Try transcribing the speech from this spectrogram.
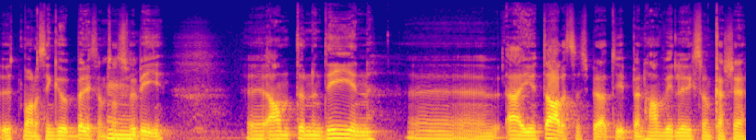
Utmanar sin gubbe liksom, tas Mm. förbi. Eh, Anton Lundin eh, är ju inte alls den spelartypen. Han ville liksom kanske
